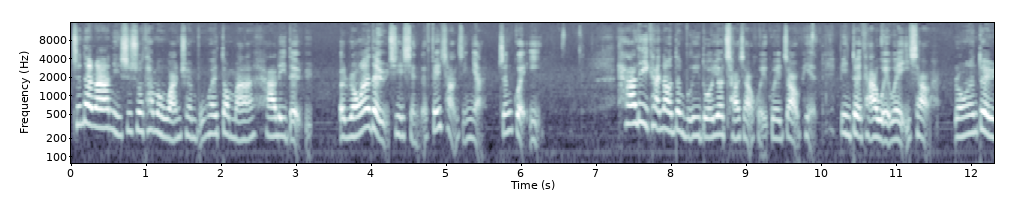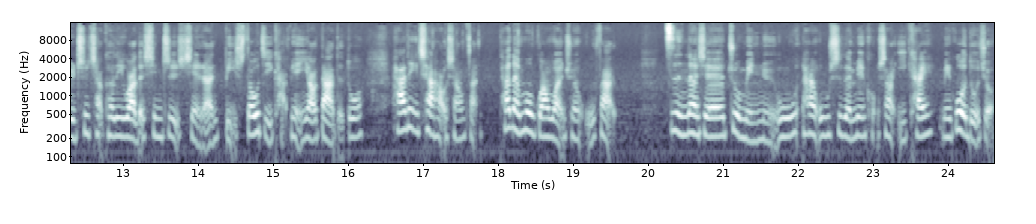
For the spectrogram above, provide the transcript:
真的吗？你是说他们完全不会动吗？哈利的语，呃，荣恩的语气显得非常惊讶，真诡异。哈利看到邓布利多又悄悄回归照片，并对他微微一笑。荣恩对于吃巧克力蛙的兴致显然比搜集卡片要大得多。哈利恰好相反，他的目光完全无法。自那些著名女巫和巫师的面孔上移开。没过多久，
